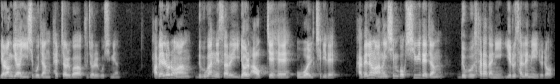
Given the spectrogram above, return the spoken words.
열왕기하 25장 8절과 9절을 보시면 바벨론 왕 느부갓네살의 19째 해 5월 7일에 바벨론 왕의 신복 시위대장 느부사라단이 예루살렘에 이르러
